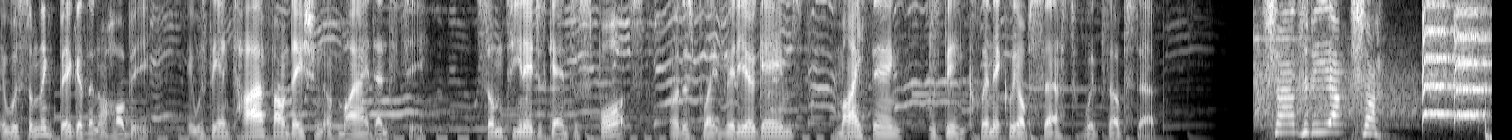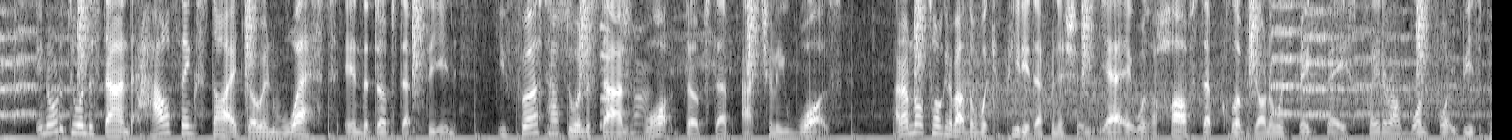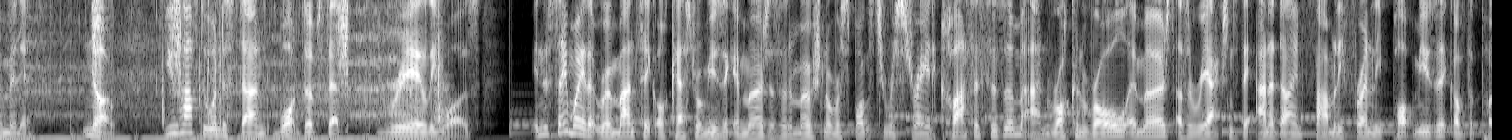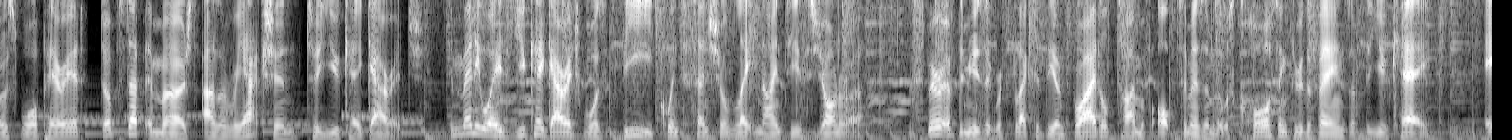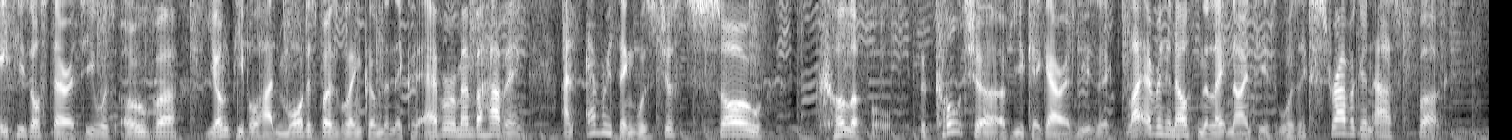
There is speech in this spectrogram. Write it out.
It was something bigger than a hobby. It was the entire foundation of my identity. Some teenagers get into sports, others play video games. My thing was being clinically obsessed with dubstep. Sounds of the Youngsta. In order to understand how things started going west in the dubstep scene, you first have to understand what dubstep actually was. And I'm not talking about the Wikipedia definition, yeah, it was a half step club genre with big bass played around 140 beats per minute. No, you have to understand what dubstep really was. In the same way that romantic orchestral music emerged as an emotional response to restrained classicism and rock and roll emerged as a reaction to the anodyne family friendly pop music of the post war period, dubstep emerged as a reaction to UK garage. In many ways, UK garage was the quintessential late 90s genre. The spirit of the music reflected the unbridled time of optimism that was coursing through the veins of the UK. 80s austerity was over, young people had more disposable income than they could ever remember having, and everything was just so colourful. The culture of UK garage music, like everything else in the late 90s, was extravagant as fuck.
